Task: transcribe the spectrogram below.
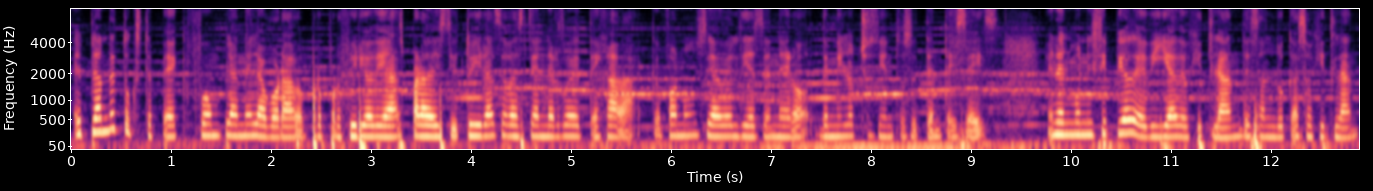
El Plan de Tuxtepec fue un plan elaborado por Porfirio Díaz para destituir a Sebastián Lerdo de Tejada, que fue anunciado el 10 de enero de 1876 en el municipio de Villa de Ojitlán de San Lucas Ojitlán,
